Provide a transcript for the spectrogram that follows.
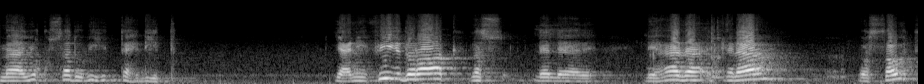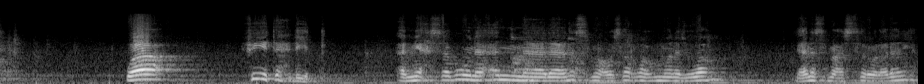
ما يقصد به التهديد. يعني في إدراك لهذا الكلام والصوت وفي تهديد. أم يحسبون أنا لا نسمع سرهم ونجواهم؟ لا نسمع السر والعلانية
